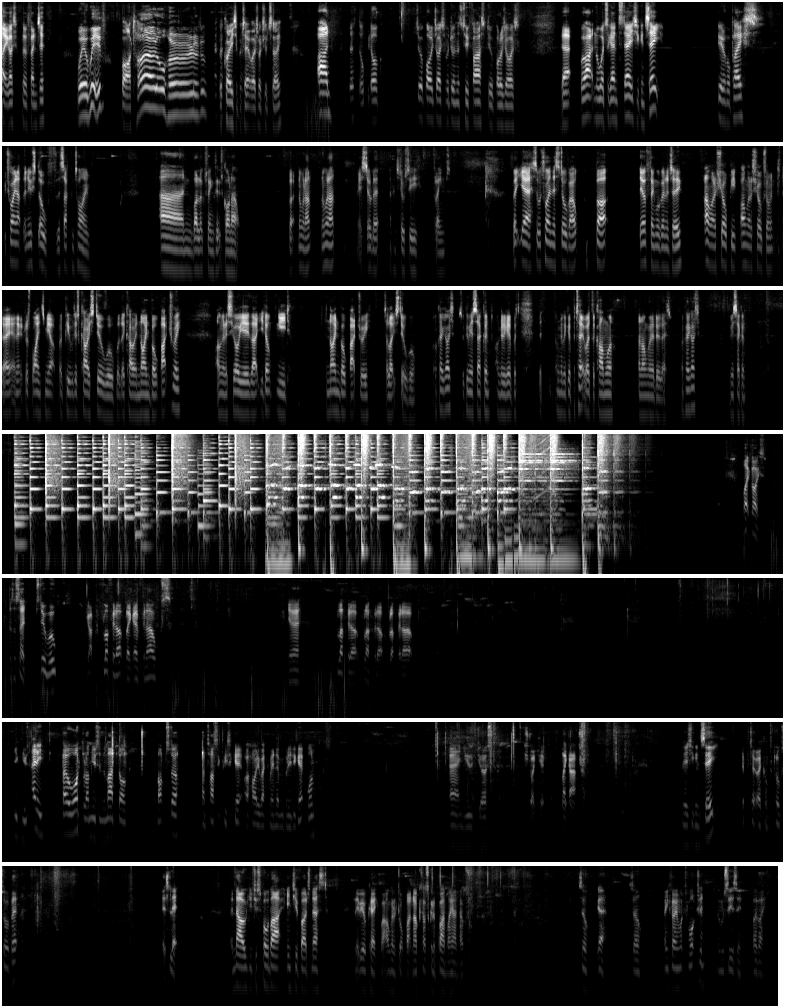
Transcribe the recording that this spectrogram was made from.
Hi guys, bit of here. We're with Head, the crazy potato head, I should say, and the dopey dog. I do apologise for doing this too fast. I do apologise. Yeah, we're out in the woods again today, as you can see. Beautiful place. We're trying out the new stove for the second time, and by looks things, it's gone out. But no one on, no one on. It's still lit. I can still see flames. But yeah, so we're trying this stove out. But the other thing we're going to do I'm going to show people. I'm going to show something today, and it just winds me up when people just carry steel wool, but they carry a nine volt battery. I'm going to show you that you don't need a nine volt battery to light steel wool. Okay, guys. So give me a second. I'm going to give I'm going to get potato head the camera, and I'm going to do this. Okay, guys. Give me a second. Right guys, as I said, steel wool, you have to fluff it up like everything else. Yeah, fluff it up, fluff it up, fluff it up. You can use any ferro rod, but I'm using the Mad Dog Monster. Fantastic piece of kit, I highly recommend everybody to get one. And you just strike it like that. And as you can see, if potato head comes closer a bit, it's lit. And now you just fold that into your bird's nest and it'll be okay. Well, I'm going to drop that now because that's going to burn my hand out. So, yeah. So, thank you very much for watching and we'll see you soon. Bye bye.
